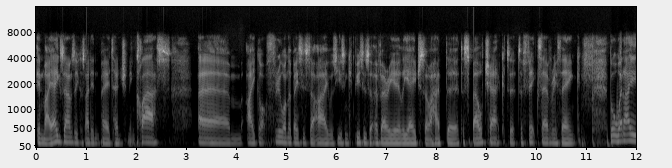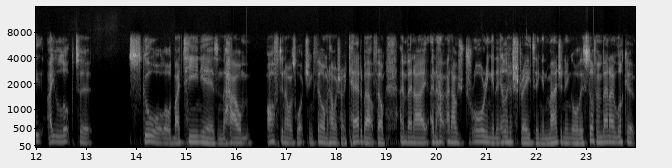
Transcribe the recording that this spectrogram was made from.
in my exams because I didn't pay attention in class. Um, I got through on the basis that I was using computers at a very early age, so I had the the spell check to to fix everything. But when I I looked at school or my teen years and how often I was watching film and how much I cared about film, and then I and how, and I was drawing and illustrating, and imagining all this stuff, and then I look at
